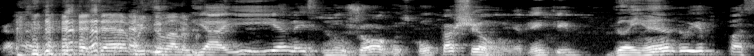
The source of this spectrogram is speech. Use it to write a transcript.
Caramba. Esse é muito maluco. E aí ia nos jogos com o caixão, e a gente ganhando e passando,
